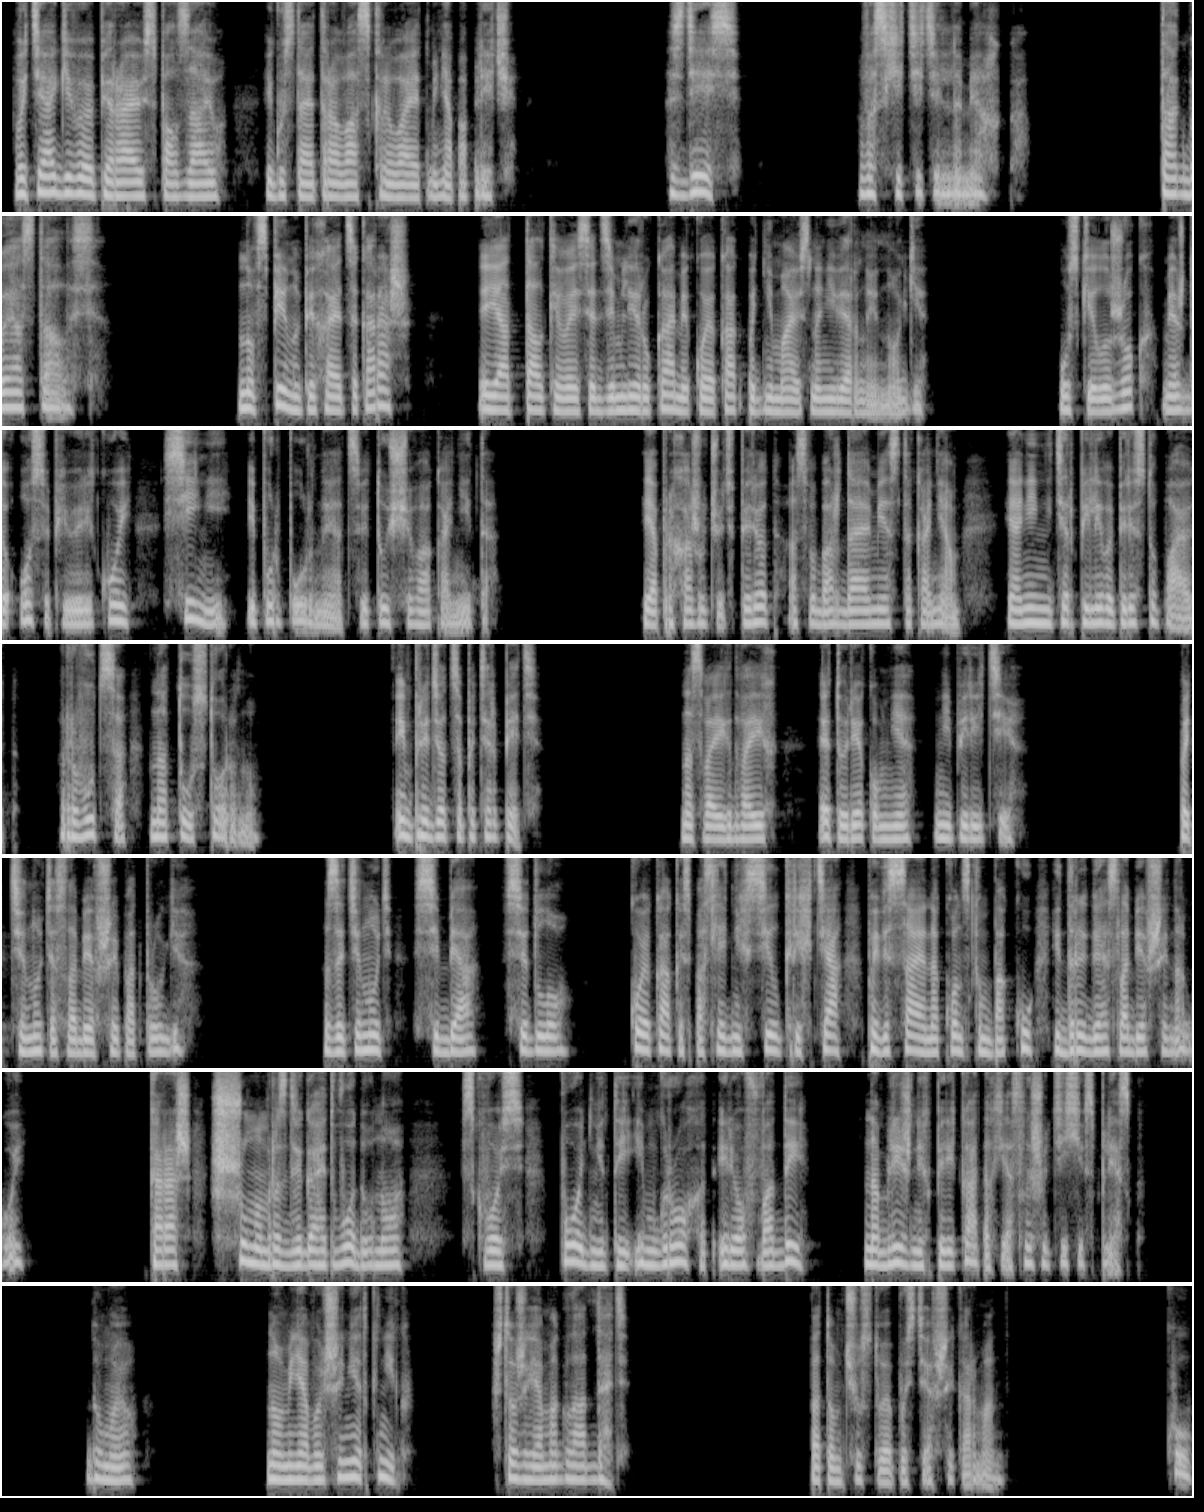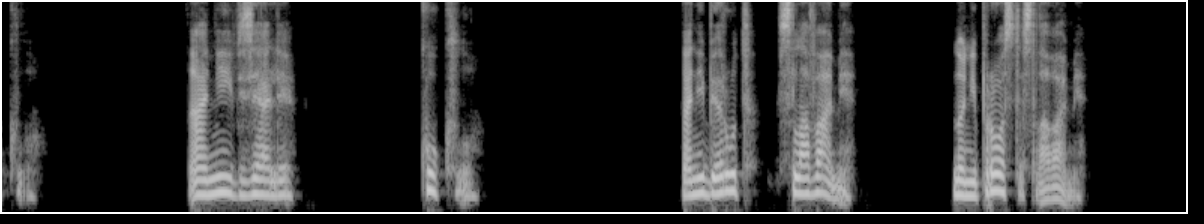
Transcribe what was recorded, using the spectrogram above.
Вытягиваю, опираюсь, сползаю, и густая трава скрывает меня по плечи. Здесь восхитительно мягко. Так бы и осталось но в спину пихается караш, и я, отталкиваясь от земли руками, кое-как поднимаюсь на неверные ноги. Узкий лужок между осыпью и рекой, синий и пурпурный от цветущего аконита. Я прохожу чуть вперед, освобождая место коням, и они нетерпеливо переступают, рвутся на ту сторону. Им придется потерпеть. На своих двоих эту реку мне не перейти. Подтянуть ослабевшие подпруги, затянуть себя в седло, кое-как из последних сил кряхтя, повисая на конском боку и дрыгая ослабевшей ногой. Караш шумом раздвигает воду, но сквозь поднятый им грохот и рев воды на ближних перекатах я слышу тихий всплеск. Думаю, но у меня больше нет книг. Что же я могла отдать? Потом чувствую опустевший карман. Куклу. Они взяли куклу. Они берут словами, но не просто словами.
